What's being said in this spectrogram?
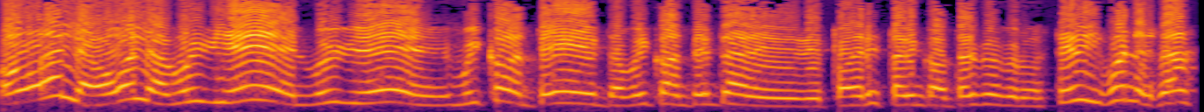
Hola, hola, muy bien, muy bien, muy contenta, muy contenta de, de poder estar en contacto con ustedes y bueno, ya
